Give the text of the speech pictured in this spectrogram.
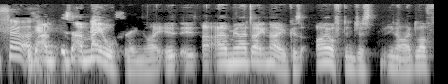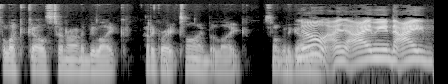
so is, okay. that, is that a male thing? Like, it, it, I I mean, I don't know because I often just you know I'd love for like a girl to turn around and be like, had a great time, but like it's not going to go. No. I, I mean, I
